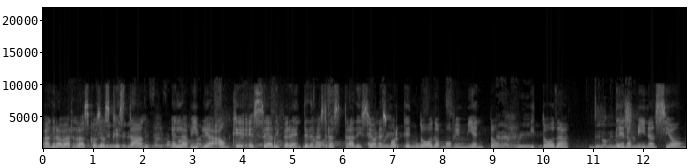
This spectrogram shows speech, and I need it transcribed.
a grabar las cosas que están en la Biblia, aunque sea diferente de nuestras tradiciones, porque todo movimiento y toda denominación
